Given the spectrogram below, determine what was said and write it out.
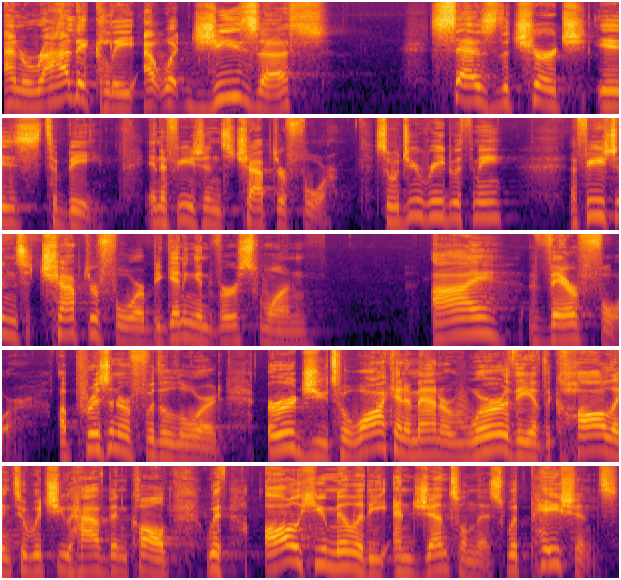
and radically at what Jesus says the church is to be in Ephesians chapter 4. So, would you read with me? Ephesians chapter 4, beginning in verse 1. I, therefore, a prisoner for the Lord, urge you to walk in a manner worthy of the calling to which you have been called, with all humility and gentleness, with patience,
